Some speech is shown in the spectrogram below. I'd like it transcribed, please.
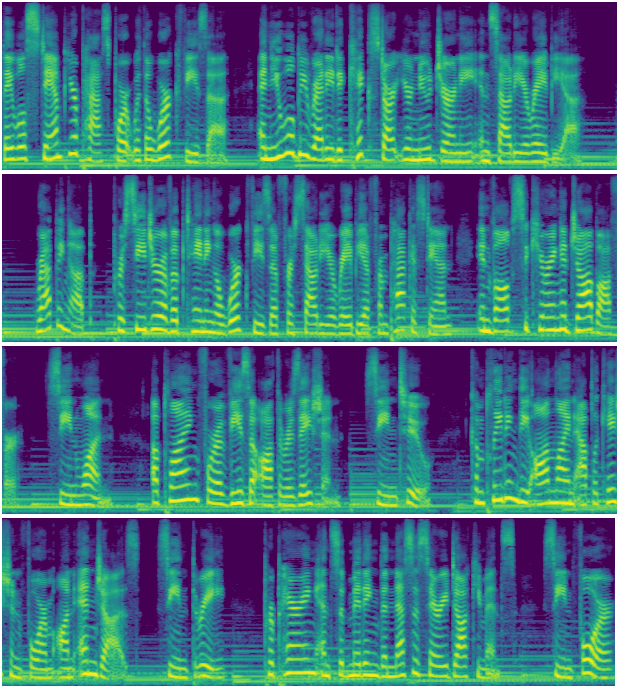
they will stamp your passport with a work visa, and you will be ready to kickstart your new journey in Saudi Arabia. Wrapping up, procedure of obtaining a work visa for Saudi Arabia from Pakistan involves securing a job offer. Scene 1. Applying for a visa authorization. Scene 2. Completing the online application form on Enjaz. Scene 3. Preparing and submitting the necessary documents. Scene 4.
